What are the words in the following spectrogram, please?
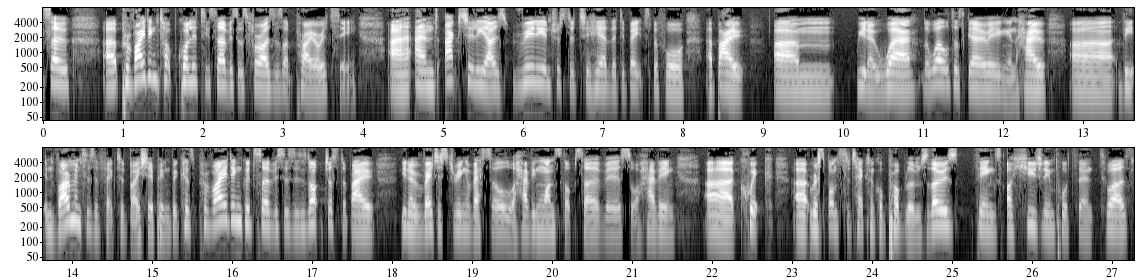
So, uh, providing top quality services for us is a priority. Uh, and actually, I was really interested to hear the debates before about um, you know where the world is going and how uh, the environment is affected by shipping because providing good services is not just about you know registering a vessel or having one-stop service or having uh, quick uh, response to technical problems those things are hugely important to us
